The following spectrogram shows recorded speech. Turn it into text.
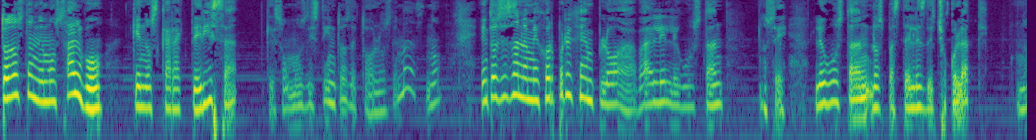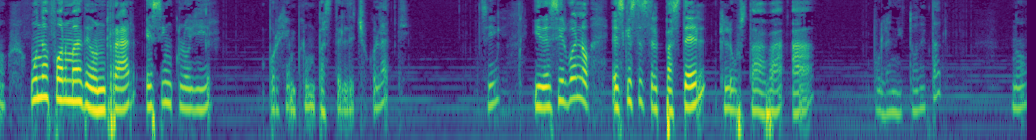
todos tenemos algo que nos caracteriza que somos distintos de todos los demás, ¿no? Entonces, a lo mejor, por ejemplo, a Vale le gustan, no sé, le gustan los pasteles de chocolate, ¿no? Una forma de honrar es incluir, por ejemplo, un pastel de chocolate, ¿sí? Y decir, bueno, es que este es el pastel que le gustaba a fulanito de tal, ¿no?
